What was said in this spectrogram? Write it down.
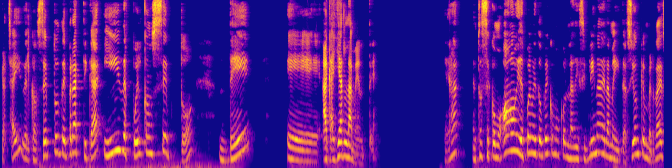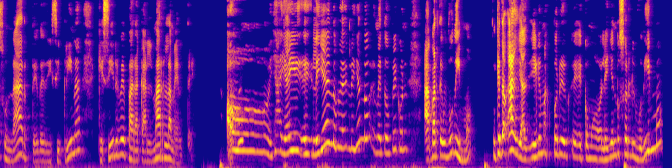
¿cachai? Del concepto de práctica y después el concepto de eh, acallar la mente. ¿Ya? Entonces como, oh, y después me topé como con la disciplina de la meditación, que en verdad es un arte de disciplina que sirve para calmar la mente. Oh, ya, y ahí eh, leyendo, me- leyendo, me topé con, aparte del budismo, que ah, ya, llegué más por, eh, como leyendo sobre el budismo,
